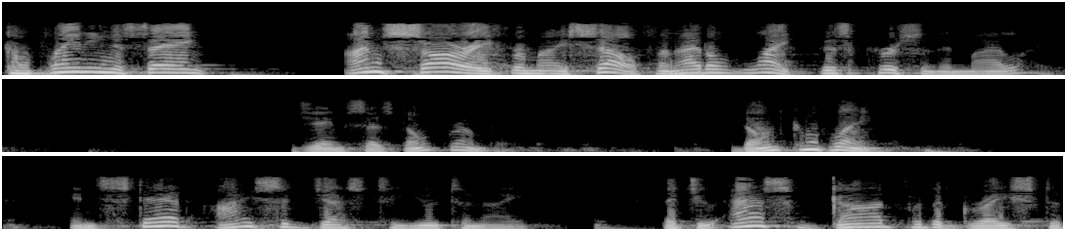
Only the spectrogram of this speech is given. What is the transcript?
Complaining is saying, I'm sorry for myself and I don't like this person in my life. James says, don't grumble. Don't complain. Instead, I suggest to you tonight that you ask God for the grace to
